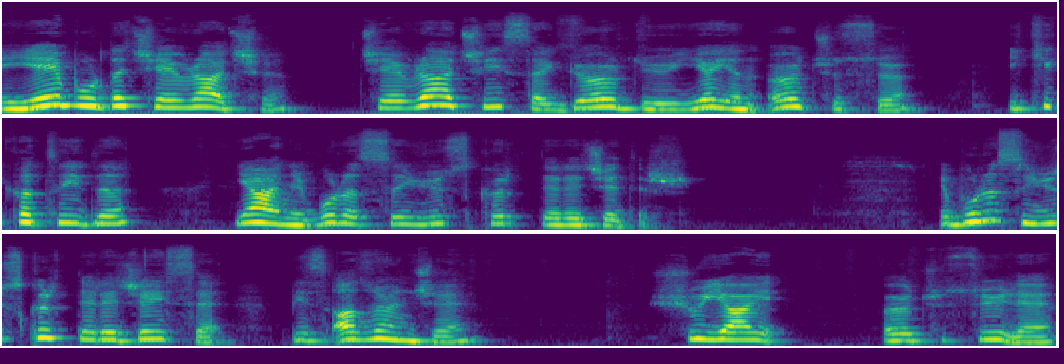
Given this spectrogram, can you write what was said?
E, y burada çevre açı. Çevre açıysa gördüğü yayın ölçüsü 2 katıydı. Yani burası 140 derecedir. E burası 140 derece ise biz az önce şu yay ölçüsüyle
